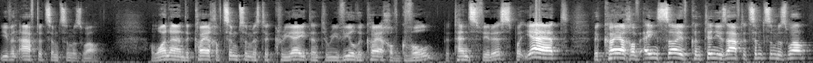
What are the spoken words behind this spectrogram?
even after Tzimtzum as well. On one hand, the kayach of Tzimtzum is to create and to reveal the kayach of Gvul, the ten spheres, but yet the kayach of Ein Sof continues after Tzimtzum as well.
